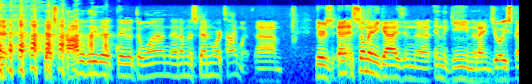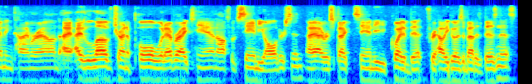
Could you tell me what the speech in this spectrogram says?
that's probably the, the, the one that I'm going to spend more time with. Um, there's uh, so many guys in the in the game that I enjoy spending time around. I, I love trying to pull whatever I can off of Sandy Alderson. I, I respect Sandy quite a bit for how he goes about his business.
